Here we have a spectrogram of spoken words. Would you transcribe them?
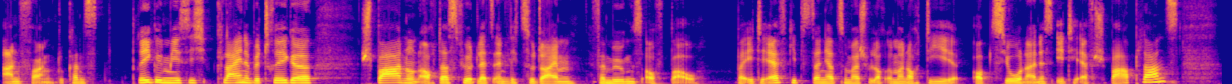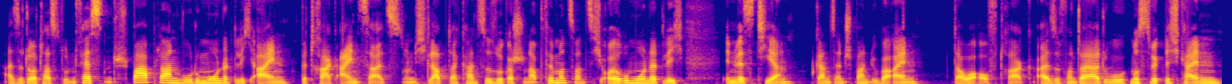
anfangen. Du kannst regelmäßig kleine Beträge sparen und auch das führt letztendlich zu deinem Vermögensaufbau. Bei ETF gibt es dann ja zum Beispiel auch immer noch die Option eines ETF-Sparplans. Also dort hast du einen festen Sparplan, wo du monatlich einen Betrag einzahlst. Und ich glaube, da kannst du sogar schon ab 25 Euro monatlich investieren. Ganz entspannt über einen Dauerauftrag. Also von daher, du musst wirklich kein,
